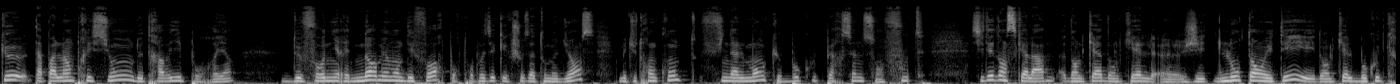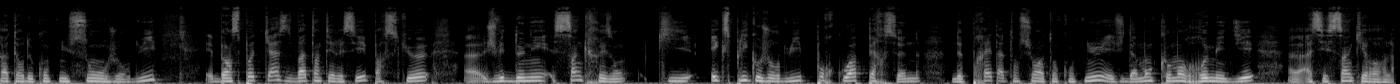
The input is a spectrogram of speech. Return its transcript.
que t'as pas l'impression de travailler pour rien? De fournir énormément d'efforts pour proposer quelque chose à ton audience, mais tu te rends compte finalement que beaucoup de personnes s'en foutent. Si tu es dans ce cas-là, dans le cas dans lequel euh, j'ai longtemps été et dans lequel beaucoup de créateurs de contenu sont aujourd'hui, eh ben ce podcast va t'intéresser parce que euh, je vais te donner 5 raisons qui explique aujourd'hui pourquoi personne ne prête attention à ton contenu et évidemment comment remédier euh, à ces cinq erreurs-là.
